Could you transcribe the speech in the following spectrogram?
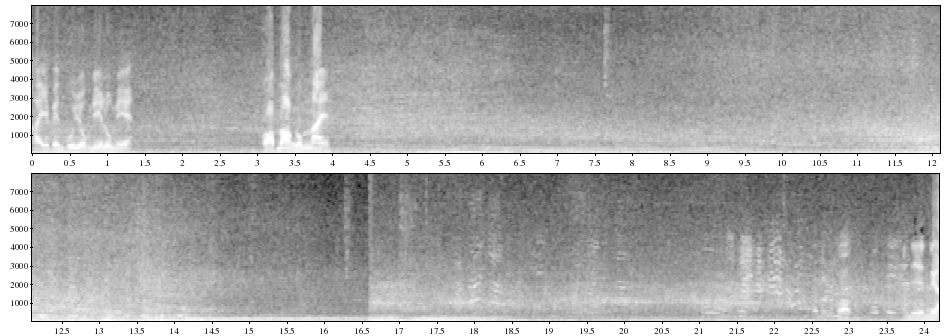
ใครเป็นผู้โชคดีลูกนี้ กรอบนอกนุ่มใน กรอบ โอเค อั นนี้เนื้อ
